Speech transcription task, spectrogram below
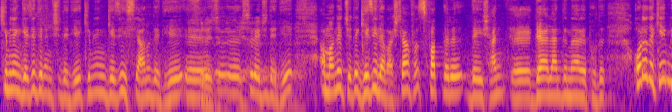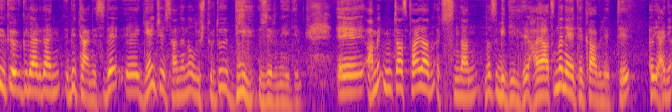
kiminin gezi direnişi dediği, kiminin gezi isyanı dediği, e, Süreci e, dediği, süreci dediği ama neticede geziyle başlayan sıfatları değişen e, değerlendirmeler yapıldı. Oradaki en büyük övgülerden bir tanesi de e, genç insanların oluşturduğu dil üzerineydi. E, Ahmet Mümtaz Taylan açısından nasıl bir dildi? Hayatında neye tekabül etti? Yani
